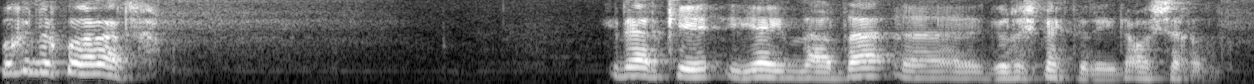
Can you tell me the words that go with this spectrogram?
Bugünlük bu kadar. İleriki yayınlarda e, görüşmek dileğiyle. Hoşçakalın.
